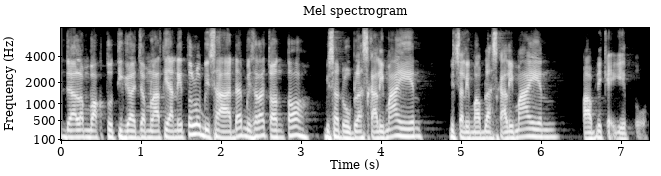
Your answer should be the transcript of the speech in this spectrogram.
dalam waktu 3 jam latihan itu lu bisa ada misalnya contoh bisa 12 kali main, bisa 15 kali main, publik kayak gitu.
